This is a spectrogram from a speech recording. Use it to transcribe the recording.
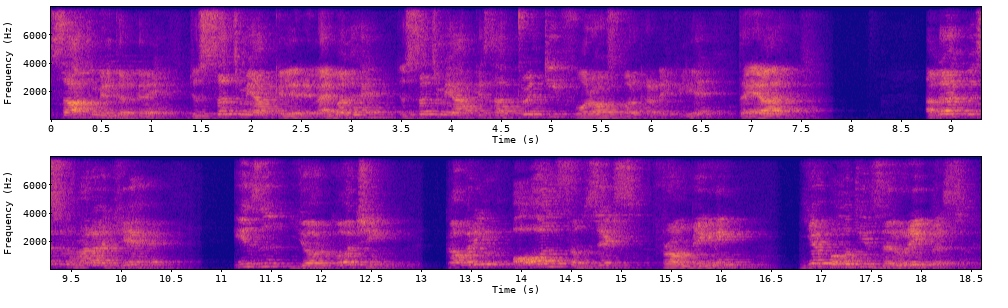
साथ मिलकर करें, जो सच में आपके लिए रिलायबल है, जो सच में आपके साथ 24 फोर आवर्स वर्क करने के लिए तैयार है। अगला क्वेश्चन हमारा यह है is your coaching covering all subjects from beginning यह बहुत ही ज़रूरी क्वेश्चन है,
